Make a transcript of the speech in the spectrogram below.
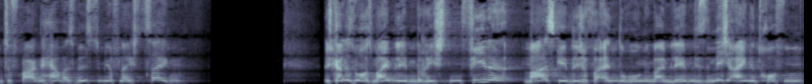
und zu fragen, Herr, was willst du mir vielleicht zeigen? Ich kann das nur aus meinem Leben berichten. Viele maßgebliche Veränderungen in meinem Leben, die sind nicht eingetroffen,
